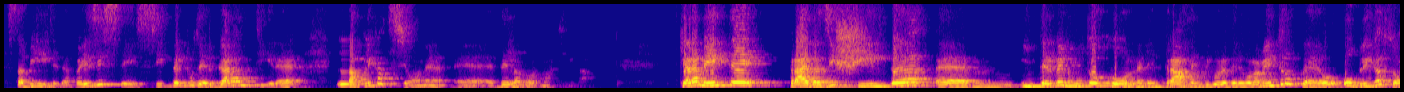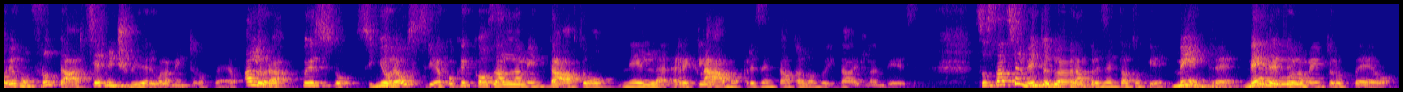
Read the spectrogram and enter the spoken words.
stabilite dai paesi stessi per poter garantire l'applicazione eh, della normativa. Chiaramente Privacy Shield ehm, intervenuto con l'entrata in vigore del regolamento europeo obbligatorio confrontarsi ai principi del regolamento europeo. Allora, questo signore austriaco che cosa ha lamentato nel reclamo presentato all'autorità irlandese? Sostanzialmente lui ha rappresentato che mentre nel regolamento europeo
